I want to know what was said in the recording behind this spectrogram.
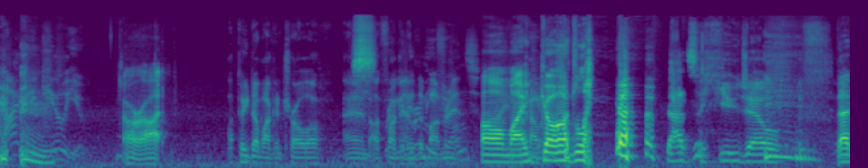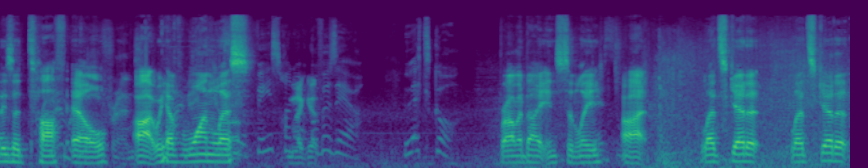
I may kill you. All right. I picked up my controller and I fucking hit the button. friends. Oh I my Come god, Liam. That's a huge L. that is a tough L. Alright, we have one less Face Make it. Let's go. Brahma die instantly. Alright, let's get it. Let's get it.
